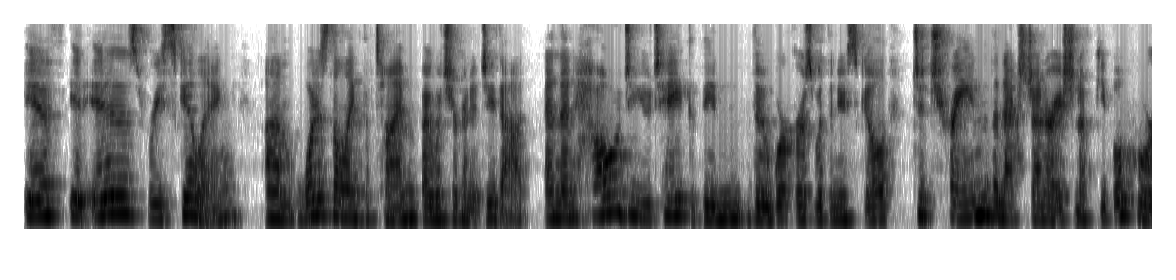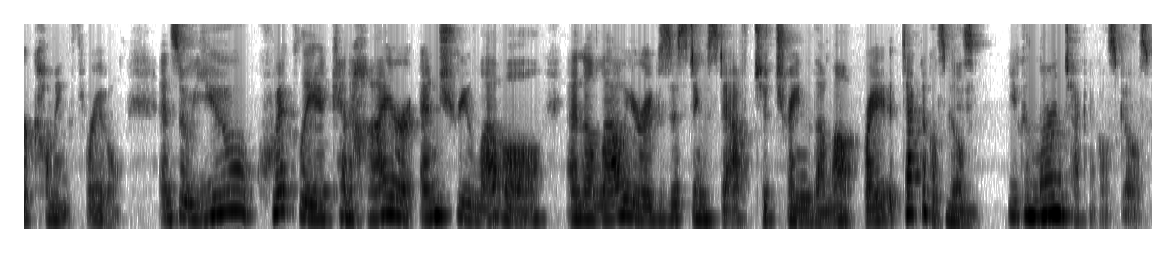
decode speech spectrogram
if it is reskilling, um, what is the length of time by which you're going to do that? And then how do you take the the workers with a new skill to train the next generation of people who are coming through? And so you quickly can hire entry level and allow your existing staff to train them up right? Technical skills. Mm. you can learn technical skills.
